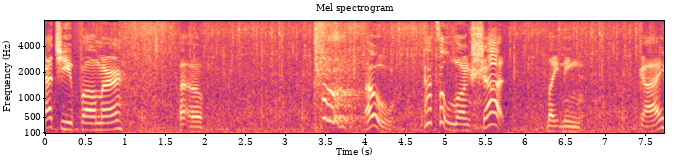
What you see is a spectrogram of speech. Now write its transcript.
Got you, Falmer. Uh oh. Oh, that's a long shot, lightning guy.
